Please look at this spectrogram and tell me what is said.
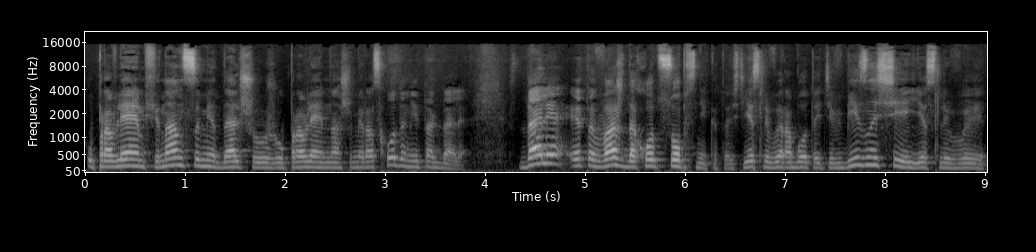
управляем финансами, дальше уже управляем нашими расходами и так далее. Далее это ваш доход собственника. То есть если вы работаете в бизнесе, если вы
